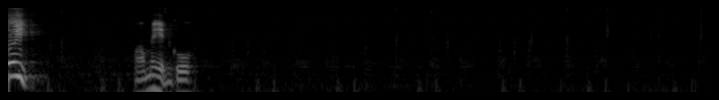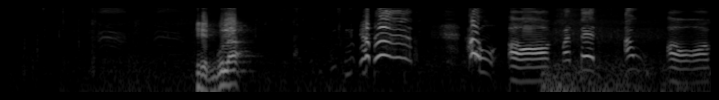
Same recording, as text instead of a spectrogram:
อุ้ยอ๋อไม่เห็นกู เห็นกูละ เอาออกมาเต้น เอาออก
